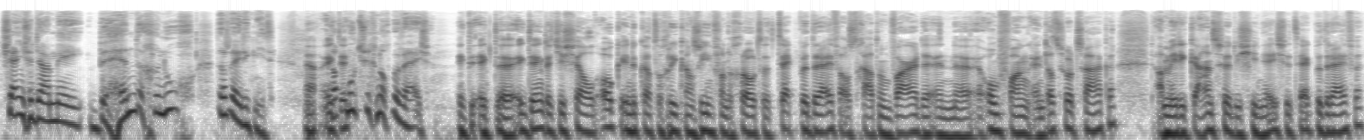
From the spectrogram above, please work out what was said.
Zijn ze daarmee behendig genoeg? Dat weet ik niet. Ja, dat moet zich nog bewijzen. Ik, ik, eh, ik, denk dat je Shell ook in de categorie kan zien van de grote techbedrijven als het gaat om waarde en uh, omvang en dat soort zaken. De Amerikaanse, de Chinese techbedrijven.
